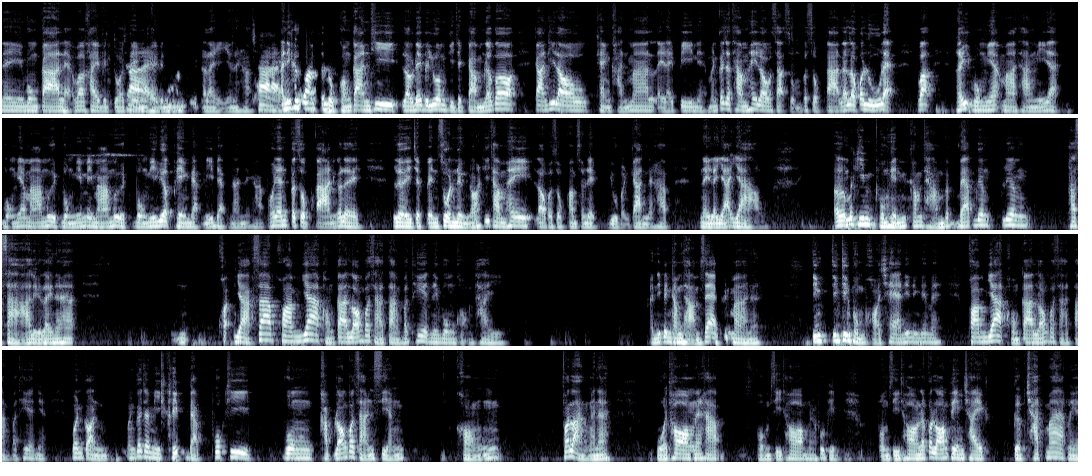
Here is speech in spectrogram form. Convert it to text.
ในวงการแหละว่าใครเป็นตัวเต็งใช่ใครเป็นม้ามืดอะไรอย่างเงี้ยนะครับใช่อันนี้คือความสนุกของการที่เราได้ไปร่วมกิจกรรม แล้วก็การที่เราแข่งขันมาหลาย ๆ ปีเนี่ยมันก็จะทำให้เราสะสมประสบการณ์ แล้วเราก็รู้แหละว่าเฮ้ยวงเนี้ยมาทางนี้แหละ วงนี้ม้ามืด วงนี้ไม่ม้ามืด วงนี้เลือกเพลงแบบนี้แบบนั้นนะครับ เพราะฉะนั้นประสบการณ์ก็เลย เลยจะเป็นส่วนหนึ่งเนาะที่ทำให้เราประสบความสำเร็จอยู่เหมือนกันนะครับ ในระยะยาว เออเมื่อกี้ผมเห็นคำถามแวบๆเรื่องเรื่องภาษาหรืออะไรนะฮะอยากทราบความยากของการร้องภาษาต่างประเทศในวงของไทย อันนี้เป็นคำถามแทรกขึ้นมานะ จริงจริงผมขอแชร์นิดนึงได้ไหมความยากของการร้องภาษาต่างประเทศเนี่ย วันก่อนมันก็จะมีคลิปแบบพวกที่วงขับร้องประสานเสียงของฝรั่งอะนะ หัวทองนะครับ ผมสีทองนะผู้ผิด ผมสีทองแล้วก็ร้องเพลงชัยเกือบชัดมากเลย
